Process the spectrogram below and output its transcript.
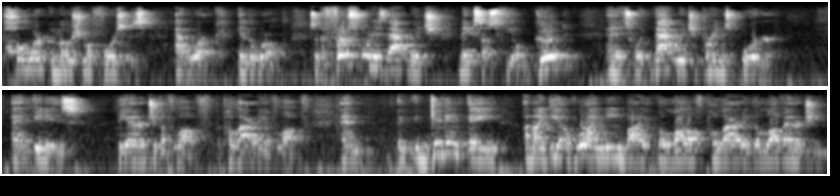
polar emotional forces at work in the world. So the first one is that which makes us feel good, and it's what, that which brings order. And it is the energy of love, the polarity of love. And uh, giving a, an idea of what I mean by the love polarity, the love energy,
